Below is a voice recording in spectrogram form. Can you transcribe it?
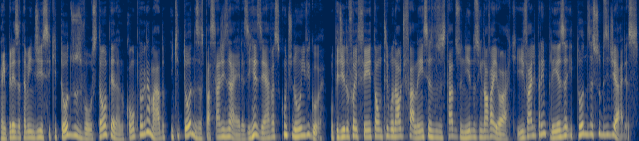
A empresa também disse que todos os voos estão operando como programado e que todas as passagens aéreas e reservas continuam em vigor. O pedido foi feito a um tribunal de falências dos Estados Unidos em Nova York e vale para a empresa e todas as subsidiárias.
